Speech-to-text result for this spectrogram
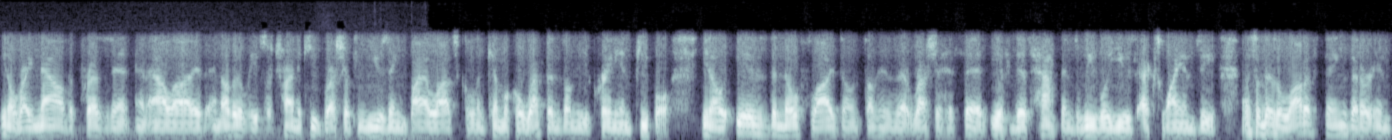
You know, right now the president and allies and other leaders are trying to keep Russia from using biological and chemical weapons on the Ukrainian people. You know, is the no-fly zone something that Russia has said if this happens, we will use X, Y, and Z? Uh, so there's a lot of things that are in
